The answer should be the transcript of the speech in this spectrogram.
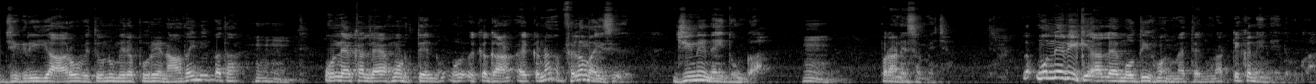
ਜਿਗਰੀ ਯਾਰ ਹੋਵੇ ਤੇ ਉਹਨੂੰ ਮੇਰੇ ਪੂਰੇ ਨਾਂ ਦਾ ਹੀ ਨਹੀਂ ਪਤਾ। ਹੂੰ ਹੂੰ। ਉਹਨੇ ਆਖਿਆ ਲੈ ਹੁਣ ਤੈਨੂੰ ਉਹ ਇੱਕ ਗਾਣਾ ਇੱਕ ਨਾ ਫਿਲਮ ਆਈ ਸੀ ਜੀਨੇ ਨਹੀਂ ਦੂੰਗਾ। ਹੂੰ। ਪੁਰਾਣੇ ਸਮੇਂ 'ਚ। ਲੈ ਉਹਨੇ ਵੀ ਕਿਹਾ ਲੈ ਮੋਦੀ ਹੁਣ ਮੈਂ ਤੈਨੂੰ ਨਾ ਟਿਕਣੇ ਨਹੀਂ ਦਊਂਗਾ।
